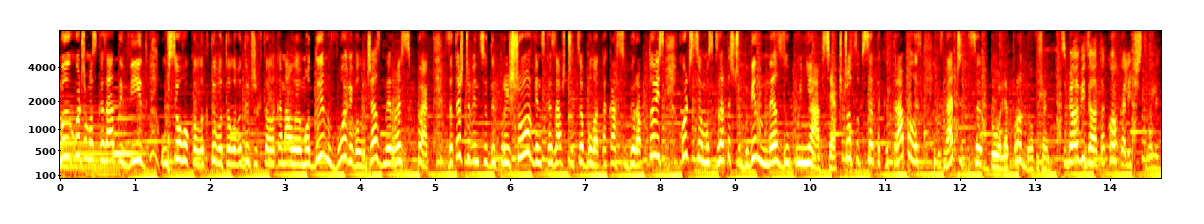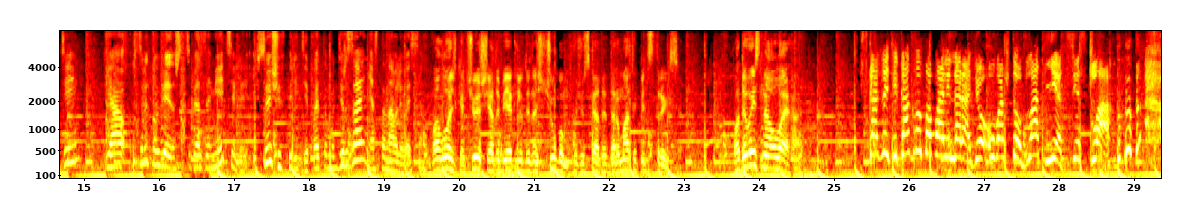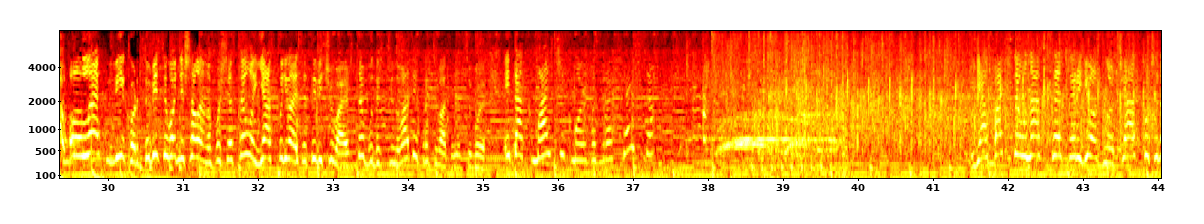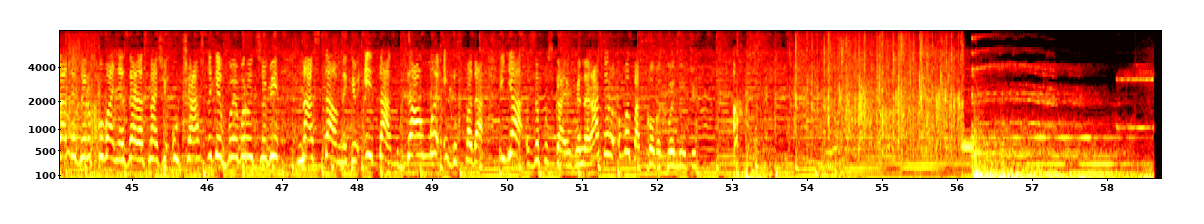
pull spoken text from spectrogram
Ми хочемо сказати від усього колективу телеведучих телеканалу М1 Вові величезний респект за те, що він сюди прийшов. Він сказав, що це була така собі раптовість. Хочеться йому сказати, щоб він не зупинявся. Якщо це все таки трапилось, значить це доля. Продовжуй. Тебя увидело такое количество людей. Я абсолютно уверена, что тебя заметили и все еще впереди. Поэтому дерзай, не останавливайся. Володька, чуєш, я тобі як людина з чубом хочу сказати, дарма ти підстригся. Подивись на Олега. Скажите, как вы попали на радіо? У вас що, блат? Нет, сестла. Олег Віхор, тобі сьогодні шалено пощастило. Я сподіваюся, ти відчуваєш це, будеш цінувати і працювати над собою. І так, мальчик мой, возвращайся. Як бачите, у нас все серйозно. Час починати жеребкування. Зараз наші учасники виберуть собі наставників. І так, дами і господа, я запускаю генератор випадкових ведучих.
